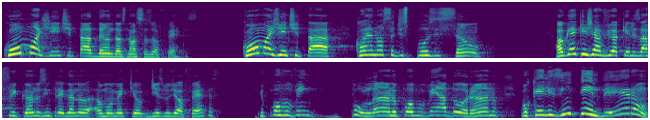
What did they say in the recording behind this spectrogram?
como a gente está dando as nossas ofertas? Como a gente está? Qual é a nossa disposição? Alguém aqui já viu aqueles africanos entregando o momento de dízimos de ofertas? E o povo vem pulando, o povo vem adorando, porque eles entenderam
